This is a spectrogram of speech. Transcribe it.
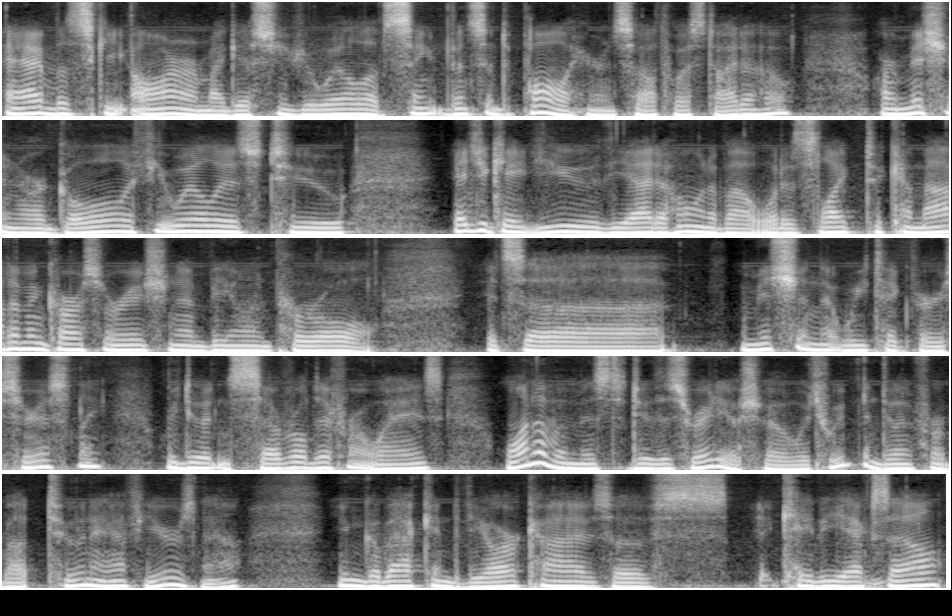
advocacy arm, I guess if you will, of St. Vincent de Paul here in southwest Idaho. Our mission, our goal, if you will, is to educate you, the Idahoan, about what it's like to come out of incarceration and be on parole. It's a mission that we take very seriously. We do it in several different ways. One of them is to do this radio show, which we've been doing for about two and a half years now. You can go back into the archives of KBXL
